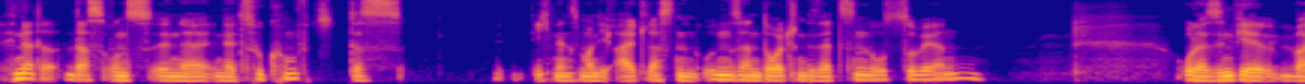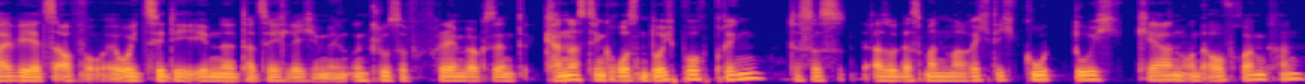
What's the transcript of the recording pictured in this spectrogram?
hindert das uns in der, in der Zukunft, dass, ich nenne es mal die Altlasten in unseren deutschen Gesetzen loszuwerden? Oder sind wir, weil wir jetzt auf OECD-Ebene tatsächlich im Inclusive Framework sind, kann das den großen Durchbruch bringen? Dass es, also, dass man mal richtig gut durchkehren und aufräumen kann?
